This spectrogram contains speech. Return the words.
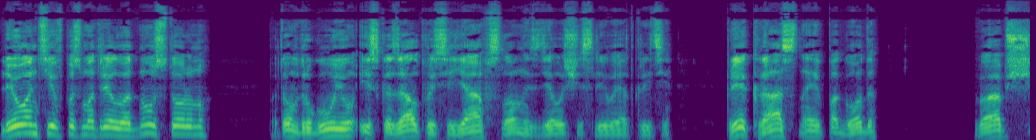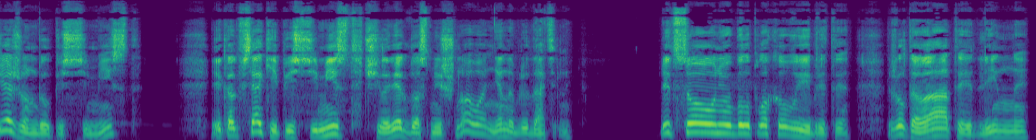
Леонтьев посмотрел в одну сторону, потом в другую и сказал, просияв, словно сделал счастливое открытие. Прекрасная погода. Вообще же он был пессимист, и, как всякий пессимист, человек до смешного ненаблюдательный. Лицо у него было плохо выбритое, желтоватое, длинное,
